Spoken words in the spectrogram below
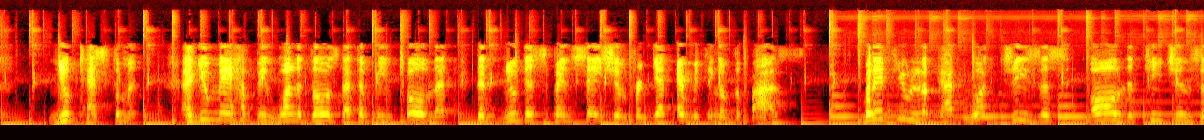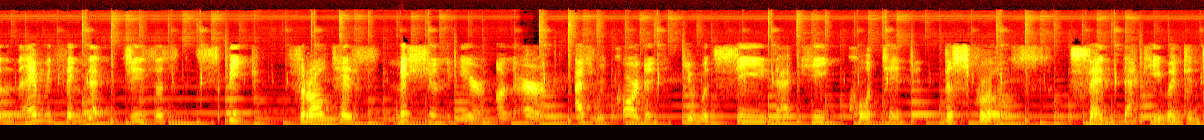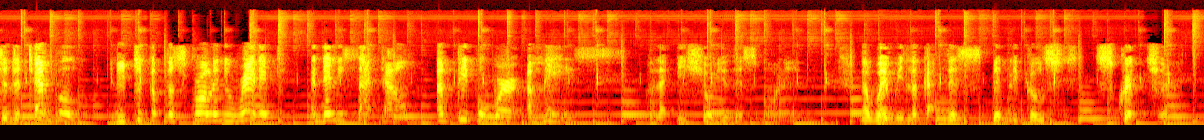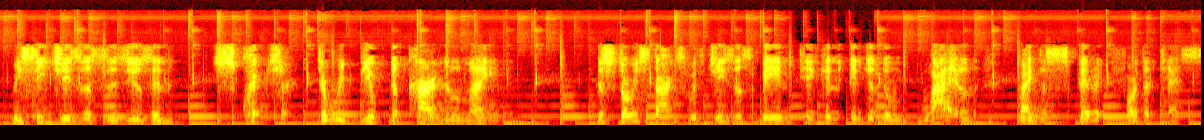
New Testament. And you may have been one of those that have been told that the new dispensation, forget everything of the past. But if you look at what Jesus, all the teachings and everything that Jesus speak throughout his mission here on earth as recorded, you would see that he quoted the scrolls, said that he went into the temple and he took up the scroll and he read it and then he sat down and people were amazed. Let me show you this morning. Now, when we look at this biblical scripture, we see Jesus is using scripture to rebuke the carnal mind the story starts with Jesus being taken into the wild by the Spirit for the test.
